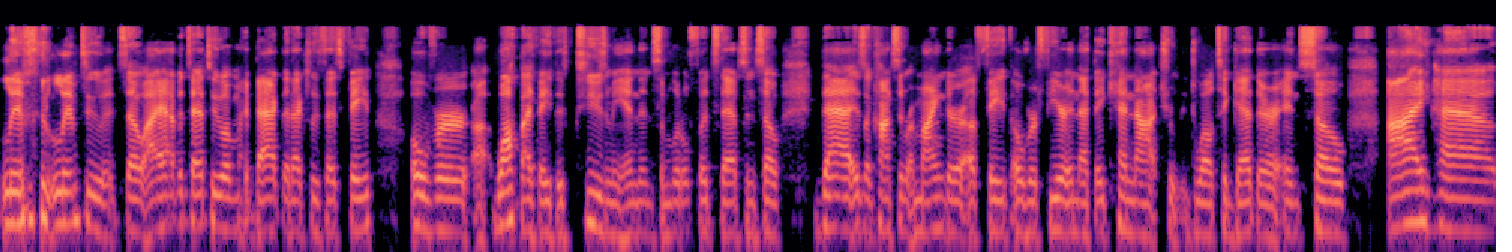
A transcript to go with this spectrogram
live live to it. So I have a tattoo on my back that actually says faith over uh, walk by faith, excuse me, and then some little footsteps. And so that is a constant reminder of faith over fear and that they cannot truly dwell together. And so I have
